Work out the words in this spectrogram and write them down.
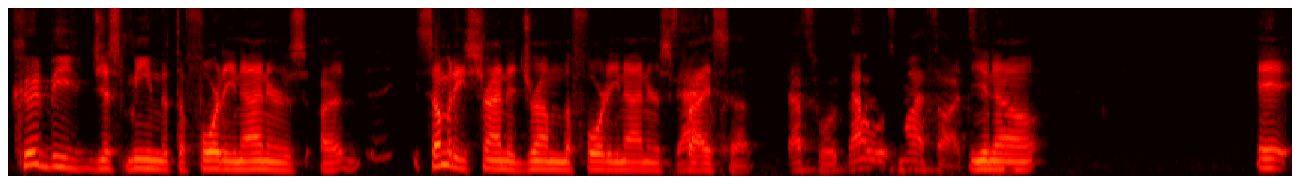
could be just mean that the 49ers are somebody's trying to drum the 49ers exactly. price up. That's what that was my thought. Too. You know, it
